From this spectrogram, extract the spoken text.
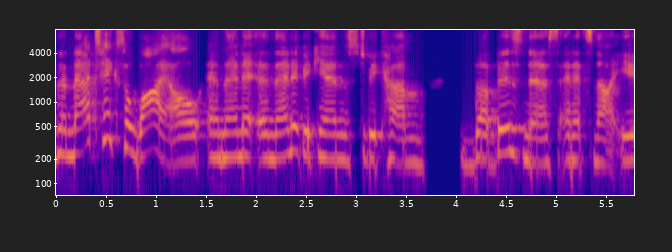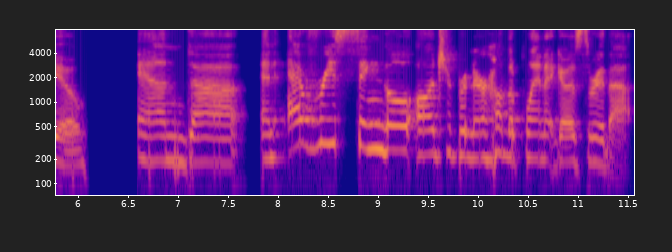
then that takes a while and then it, and then it begins to become the business and it's not you. And, uh, and every single entrepreneur on the planet goes through that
